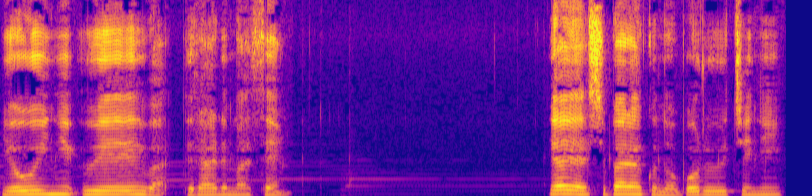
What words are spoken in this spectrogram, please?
容易に上へは出られません。ややしばらく登るうちに、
